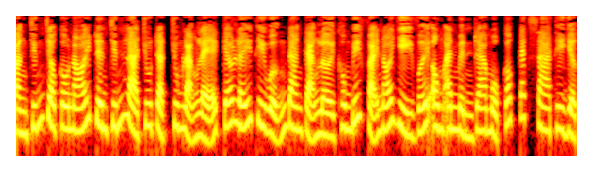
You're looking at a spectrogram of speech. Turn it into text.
Bằng chứng cho câu nói trên chính là Chu Trạch Chung lặng lẽ kéo lấy Thi Quẩn đang cạn lời không biết phải nói gì với ông anh mình ra một góc cách xa Thi Giật.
